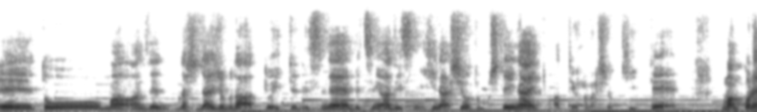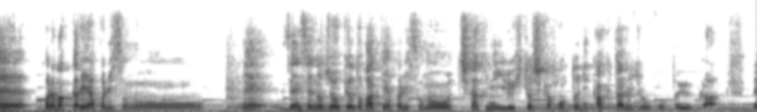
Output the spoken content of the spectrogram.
えーとまあ、安全だし大丈夫だと言ってですね別にアディスに避難しようともしていないとかっていう話を聞いて、まあ、これこればっかりやっぱりその、ね、前線の状況とかってやっぱりその近くにいる人しか本当に確たる情報というか、え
